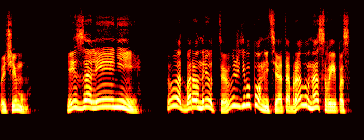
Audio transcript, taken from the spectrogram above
«Почему?» «Из-за лени. Вот барон Рютте, вы же его помните, отобрал у нас выпас.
